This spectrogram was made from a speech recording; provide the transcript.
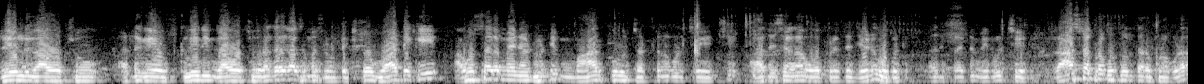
డ్రైన్లు కావచ్చు అట్లాగే క్లీనింగ్ కావచ్చు రకరకాల సమస్యలు ఉంటాయి. సో వాటికి అవసరమైనటువంటి మార్పులు చట్టాలను కూడా చేయించి ఆ దిశగా ఒక ప్రయత్నం చేయడం ఒకటి. అది ప్రయత్నం మీరు కూడా చేయండి. రాష్ట్ర ప్రభుత్వం తరఫున కూడా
